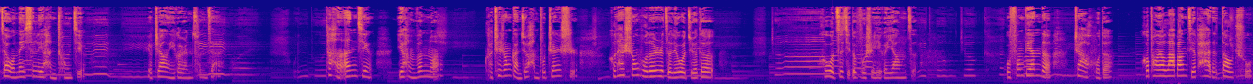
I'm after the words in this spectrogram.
在我内心里很憧憬有这样一个人存在。他很安静，也很温暖，可这种感觉很不真实。和他生活的日子里，我觉得和我自己都不是一个样子。我疯癫的，咋呼的。和朋友拉帮结派的到处，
